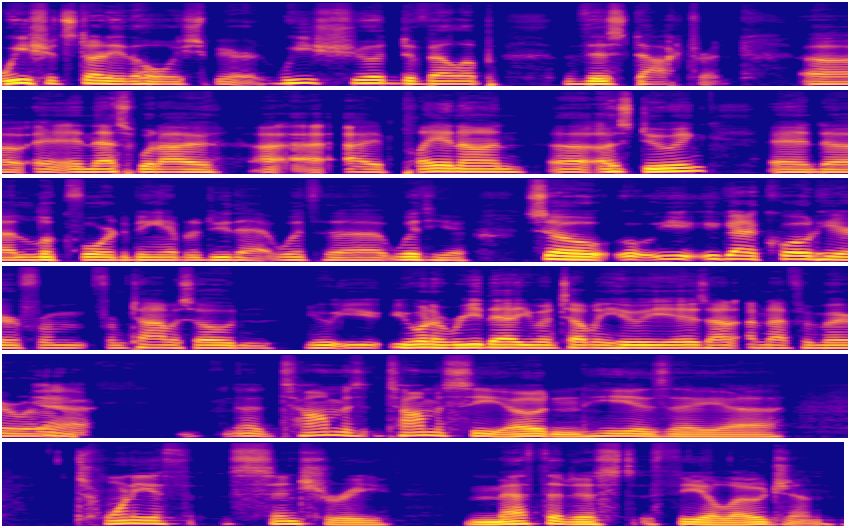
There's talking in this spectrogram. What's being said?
we should study the Holy Spirit. We should develop this doctrine, uh, and, and, that's what I I, I plan on uh, us doing, and uh, look forward to being able to do that with uh, with you. So uh, you, you got a quote here from from Thomas Oden. You you, you want to read that? You want to tell me who he is? I, am not familiar with yeah. him. Uh, Thomas Thomas C. Oden. He is a 20th century Methodist theologian.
